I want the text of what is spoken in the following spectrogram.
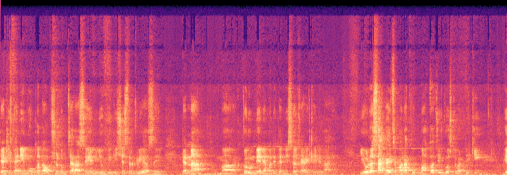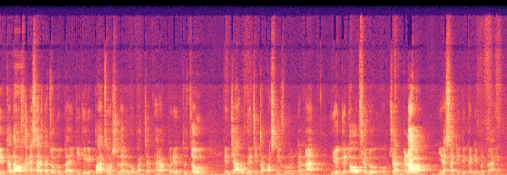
त्या ठिकाणी मोफत औषधोपचार असेल योग्य ती शस्त्रक्रिया असेल त्यांना करून देण्यामध्ये त्यांनी सहकार्य केलेलं आहे. एवढं सांगायचं मला खूप महत्त्वाची गोष्ट वाटते की फिरता दवाखान्यासारखा जो मुद्दा आहे की गेली पाच वर्ष झाले लोकांच्या घरापर्यंत जाऊन त्यांच्या आरोग्याची तपासणी करून त्यांना योग्य तो औषधोपचार मिळावा यासाठी ते कटिबद्ध आहेत.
